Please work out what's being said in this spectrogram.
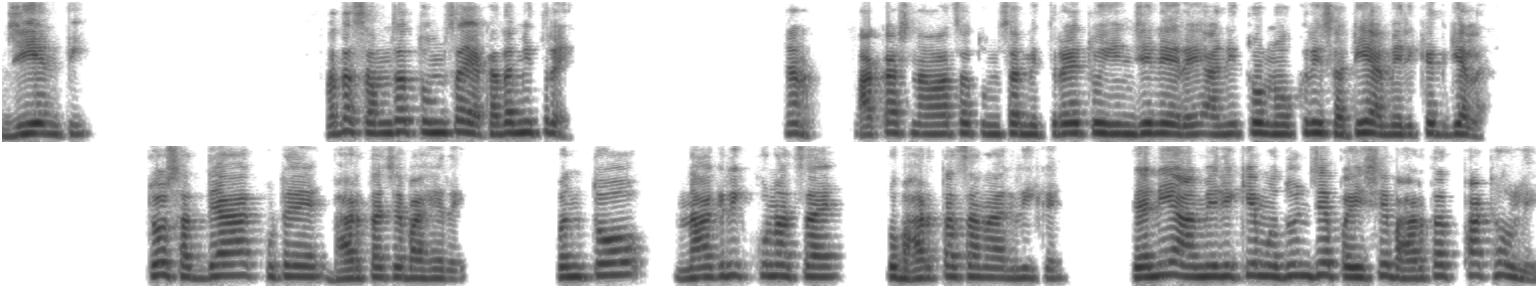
जीएनपी आता समजा तुमचा एखादा मित्र आहे. ना आकाश नावाचा तुमचा मित्र आहे तो इंजिनियर आहे आणि तो नोकरीसाठी अमेरिकेत गेला. तो सध्या कुठे भारताच्या बाहेर आहे. पण तो नागरिक कुणाचा आहे? तो भारताचा नागरिक आहे. त्यांनी अमेरिकेमधून जे पैसे भारतात पाठवले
